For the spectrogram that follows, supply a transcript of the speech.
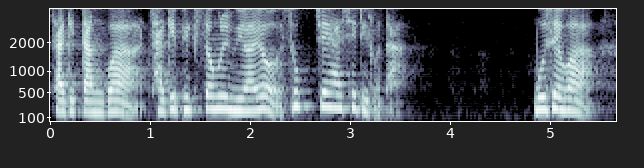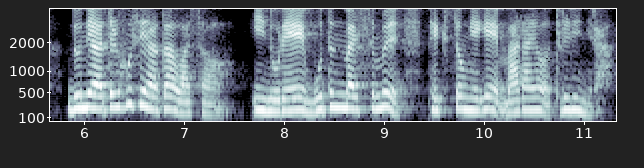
자기 땅과 자기 백성을 위하여 속죄하시리로다. 모세와 눈의 아들 호세아가 와서 이 노래의 모든 말씀을 백성에게 말하여 들리니라.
